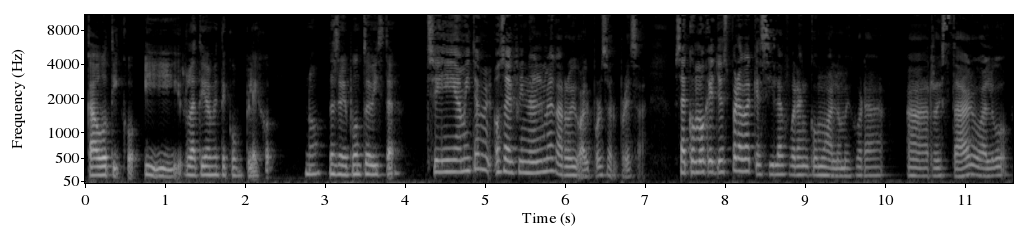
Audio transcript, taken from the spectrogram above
caótico y relativamente complejo, ¿no? Desde mi punto de vista. Sí, a mí también, o sea, al final me agarró igual por sorpresa. O sea, como que yo esperaba que sí la fueran como a lo mejor a, a arrestar o algo,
